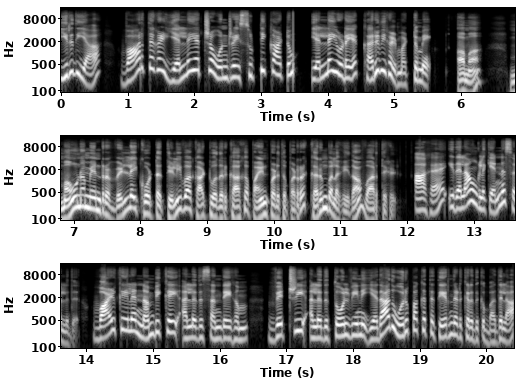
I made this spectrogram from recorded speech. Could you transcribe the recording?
இறுதியா வார்த்தைகள் எல்லையற்ற ஒன்றை சுட்டிக்காட்டும் எல்லையுடைய கருவிகள் மட்டுமே. ஆமா மௌனம் என்ற வெள்ளை கோட்டை தெளிவா காட்டுவதற்காக பயன்படுத்தப்படுற கரும்பலகை தான் வார்த்தைகள். ஆக இதெல்லாம் உங்களுக்கு என்ன சொல்லுது? வாழ்க்கையில நம்பிக்கை அல்லது சந்தேகம் வெற்றி அல்லது தோல்வின்னு ஏதாவது ஒரு பக்கத்தை தேர்ந்தெடுக்கிறதுக்கு பதிலா?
